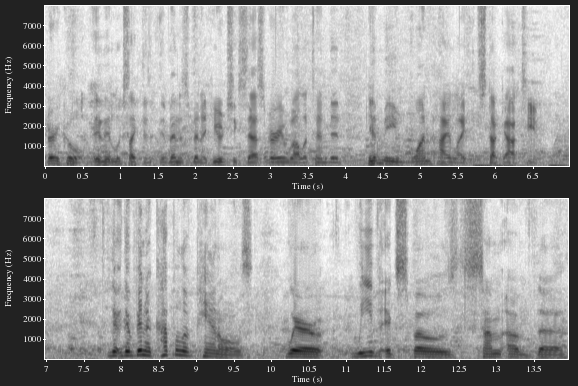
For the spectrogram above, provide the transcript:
Very cool. And it looks like the event has been a huge success, very well attended. Give me one highlight that stuck out to you. There, there have been a couple of panels where we've exposed some of the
